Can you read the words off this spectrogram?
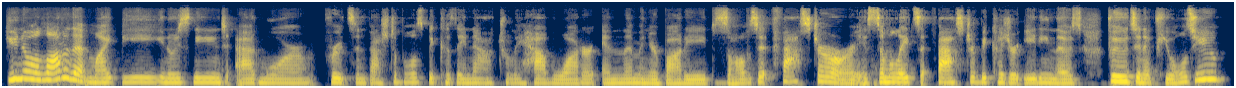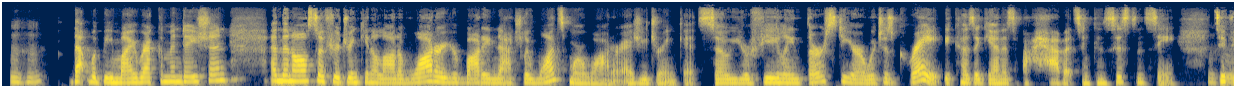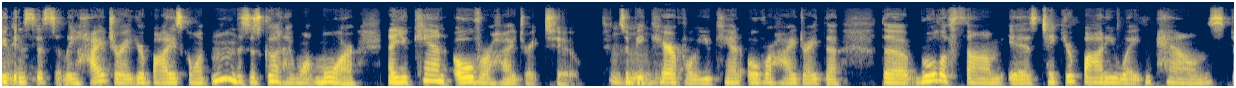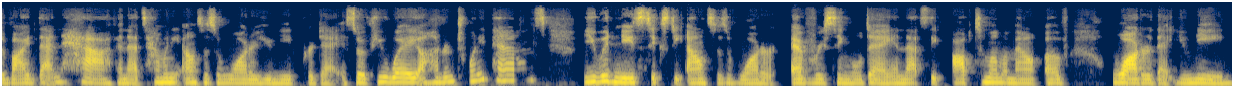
You know, a lot of that might be, you know, just needing to add more fruits and vegetables because they naturally have water in them and your body dissolves it faster or assimilates it faster because you're eating those foods and it fuels you. Mm-hmm that would be my recommendation. And then also, if you're drinking a lot of water, your body naturally wants more water as you drink it. So you're feeling thirstier, which is great because, again, it's about habits and consistency. Mm-hmm. So if you mm-hmm. consistently hydrate, your body's going, mm, this is good. I want more. Now, you can overhydrate too. Mm-hmm. So be careful. You can't overhydrate. The the rule of thumb is take your body weight in pounds, divide that in half, and that's how many ounces of water you need per day. So if you weigh 120 pounds, you would need 60 ounces of water every single day. And that's the optimum amount of water that you need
